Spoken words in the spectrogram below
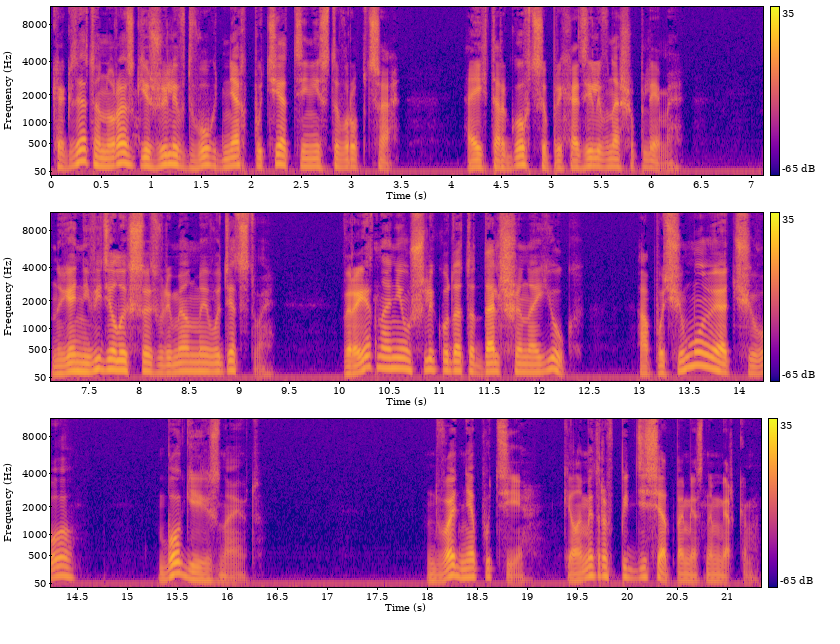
«Когда-то Нуразги жили в двух днях пути от тенистого рубца — а их торговцы приходили в наше племя. Но я не видел их со времен моего детства. Вероятно, они ушли куда-то дальше на юг. А почему и от чего, боги их знают. Два дня пути, километров 50 по местным меркам.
